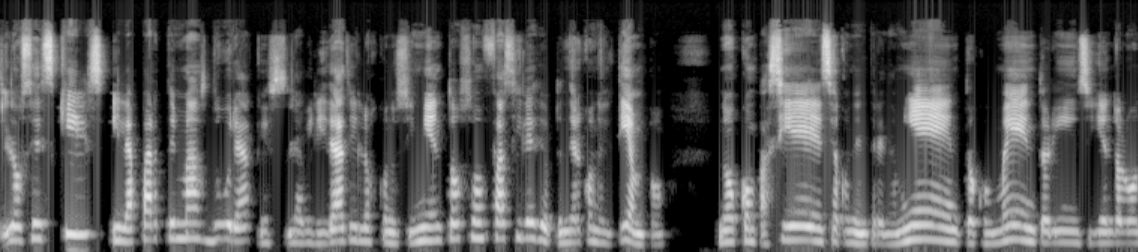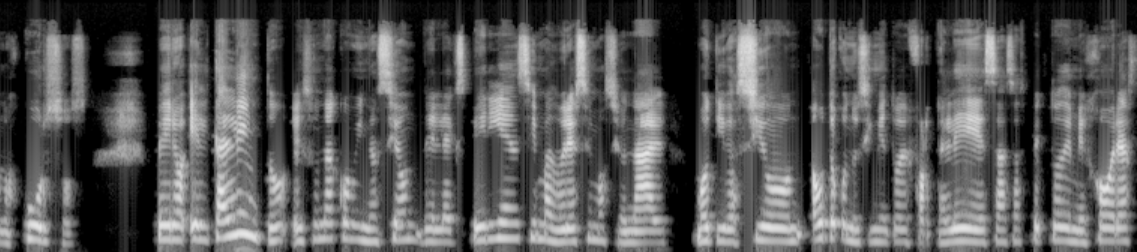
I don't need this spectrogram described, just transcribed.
los skills y la parte más dura, que es la habilidad y los conocimientos, son fáciles de obtener con el tiempo. ¿No? Con paciencia, con entrenamiento, con mentoring, siguiendo algunos cursos. Pero el talento es una combinación de la experiencia y madurez emocional, motivación, autoconocimiento de fortalezas, aspecto de mejoras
